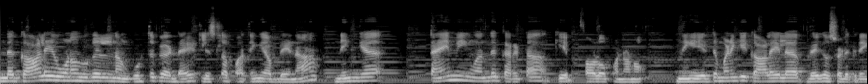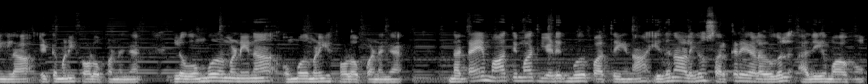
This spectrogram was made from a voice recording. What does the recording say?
இந்த காலை உணவுகள் நான் கொடுத்துருக்க டயட் லிஸ்ட்டில் பார்த்தீங்க அப்படின்னா நீங்கள் டைமிங் வந்து கரெக்டாக கீப் ஃபாலோ பண்ணணும். நீங்கள் எட்டு மணிக்கு காலையில் பிரேக்ஃபாஸ்ட் எடுக்கிறீங்களா? எட்டு மணிக்கு ஃபாலோ பண்ணுங்கள் இல்லை ஒம்பது மணினா ஒம்பது மணிக்கு ஃபாலோ பண்ணுங்கள் இந்த டைம் மாற்றி மாற்றி எடுக்கும்போது பார்த்தீங்கன்னா இதனாலையும் சர்க்கரை அளவுகள் அதிகமாகும்.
